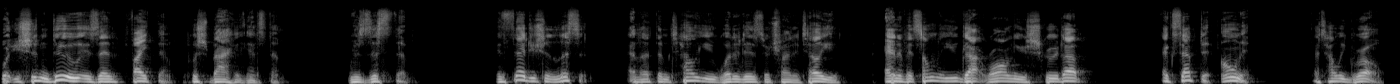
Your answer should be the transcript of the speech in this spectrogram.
What you shouldn't do is then fight them, push back against them, resist them. Instead, you should listen and let them tell you what it is they're trying to tell you and if it's something you got wrong, you screwed up, accept it, own it. That's how we grow.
